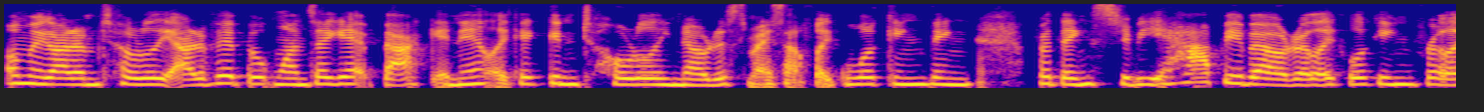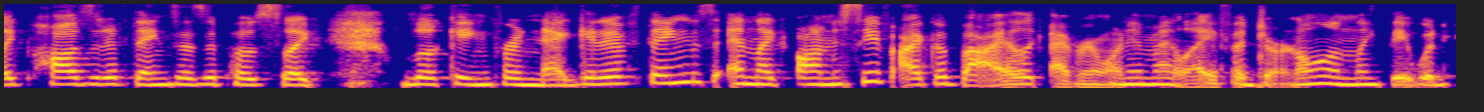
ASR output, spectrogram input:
oh my god i'm totally out of it. But once i get back in it like i can totally notice myself like looking thing for things to be happy about or like looking for like positive things as opposed to like looking for negative things. And like honestly if i could buy like everyone in my life a journal and like they would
